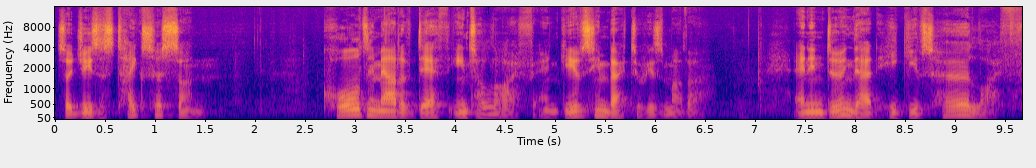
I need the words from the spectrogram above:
So Jesus takes her son, calls him out of death into life, and gives him back to his mother. And in doing that, he gives her life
